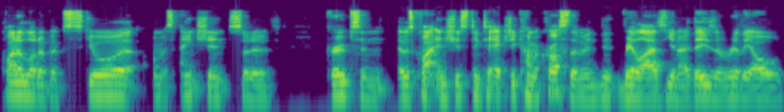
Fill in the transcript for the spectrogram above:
quite a lot of obscure, almost ancient sort of groups. And it was quite interesting to actually come across them and realize, you know, these are really old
